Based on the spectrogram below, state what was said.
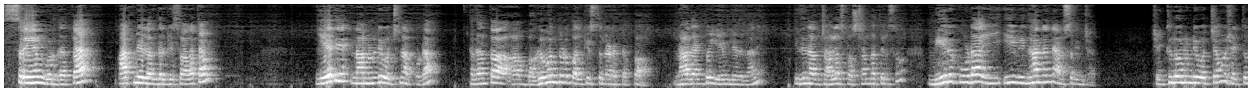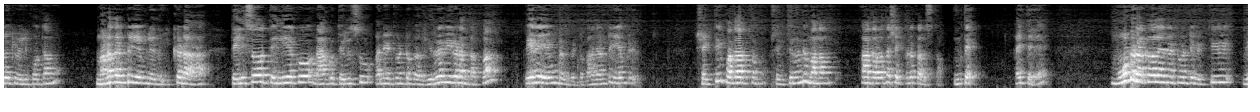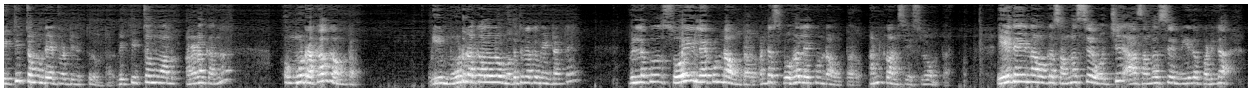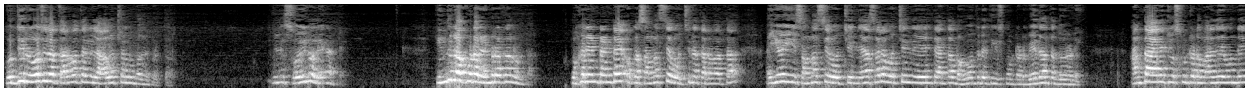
శ్రేయం గురుదత్త ఆత్మీయులందరికీ స్వాగతం. ఏది నా నుండి వచ్చినా కూడా అదంతా ఆ భగవంతుడు పలికిస్తున్నాడు తప్ప నాదంటూ ఏం లేదు కానీ ఇది నాకు చాలా స్పష్టంగా తెలుసు. మీరు కూడా ఈ ఈ విధానాన్ని అనుసరించారు శక్తిలో నుండి వచ్చాము శక్తిలోకి వెళ్ళిపోతాము. మనదంటూ ఏం లేదు. ఇక్కడ తెలుసో తెలియకో నాకు తెలుసు అనేటువంటి ఒక విర్రవీగడం తప్ప వేరే ఏం ఉండదు బిడ్డ. మనకంటూ ఏం లేదు. శక్తి పదార్థం శక్తి నుండి మనం ఆ తర్వాత శక్తిలో కలుస్తాం. ఇంతే. అయితే మూడు రకాలైనటువంటి వ్యక్తి వ్యక్తిత్వం ఉండేటువంటి వ్యక్తులు ఉంటారు. వ్యక్తిత్వం అనడం కన్నా మూడు రకాలుగా ఉంటారు ఈ మూడు రకాలలో మొదటి రకం ఏంటంటే వీళ్ళకు సోయి లేకుండా ఉంటారు. అంటే స్పృహ లేకుండా ఉంటారు. అన్కాన్షియస్లో ఉంటారు. ఏదైనా ఒక సమస్య వచ్చి ఆ సమస్య మీద పడిన కొద్ది రోజుల తర్వాత వీళ్ళ ఆలోచనలు మొదలు పెడతారు వీళ్ళు సోయిలో లేనట్టే. ఇందులో కూడా రెండు రకాలు ఉంటారు. ఒకరేంటంటే ఒక సమస్య వచ్చిన తర్వాత అయ్యో ఈ సమస్య వచ్చింది ఆ సరే వచ్చింది ఏంటి అంతా భగవంతుడే తీసుకుంటాడు వేదాంత ధోరణి. అంతా ఆయన చూసుకుంటాడు మనదేముంది?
